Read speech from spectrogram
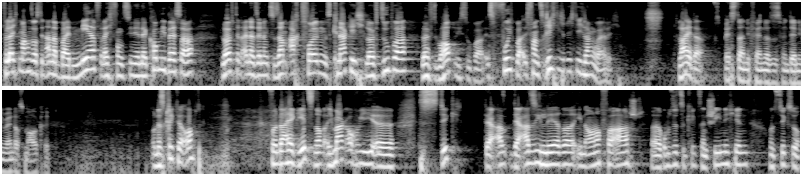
Vielleicht machen sie aus den anderen beiden mehr, vielleicht funktionieren der Kombi besser. Läuft in einer Sendung zusammen, acht Folgen, ist knackig, läuft super, läuft überhaupt nicht super. Ist furchtbar. Ich fand es richtig, richtig langweilig. Leider. Das Beste an Defenders ist, wenn Danny Rand aufs Maul kriegt. Und das kriegt er oft. Von daher geht's noch. Ich mag auch, wie äh, Stick, der, As- der Assi-Lehrer, ihn auch noch verarscht. Äh, rumsitzen kriegt sein Ski nicht hin. Und Stick so,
